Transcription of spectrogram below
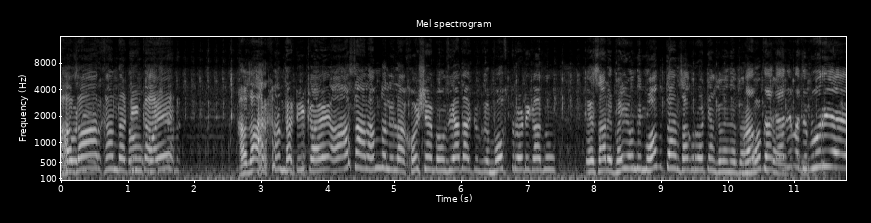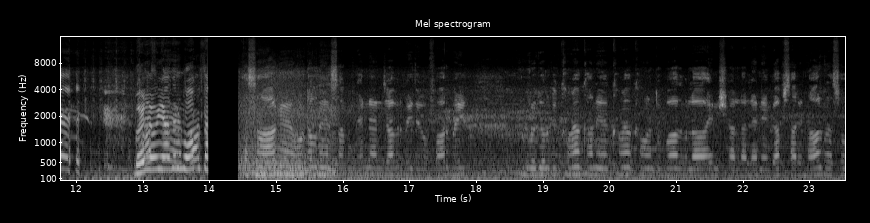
हज़ार खान दा टीका है हज़ार खान दा टीका है असा अल्हम्दुलिल्लाह खुश हैं बहुत ज़्यादा क्योंकि मुफ़्त रोटी खा पे मोहब्बत कहनी मजबूरी है भाई हो याद मोहब्बत असा आ गए होटल साकू कहना जाबिर भाई ते गफार भाई अंदर जुल के खाना खाने खाना खाने तो बाद वाला लेने गप सारे नाल रसो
